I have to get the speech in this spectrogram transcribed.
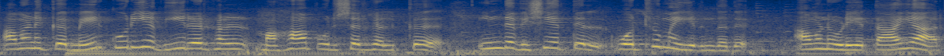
அவனுக்கு மேற்கூறிய வீரர்கள் மகா புருஷர்களுக்கு இந்த விஷயத்தில் ஒற்றுமை இருந்தது. அவனுடைய தாயார்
